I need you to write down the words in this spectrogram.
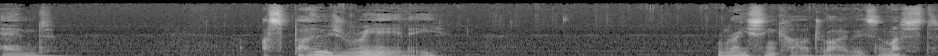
and I suppose really racing car drivers must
